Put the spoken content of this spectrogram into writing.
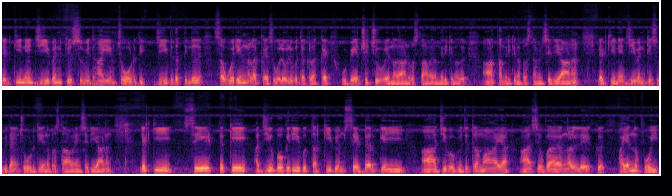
ലഡ്കീനെ ജീവൻക്ക് സുവിധായും ചോടുതി ജീവിതത്തിന്റെ സൗകര്യങ്ങളൊക്കെ സുഖലോലുപതകളൊക്കെ ഉപേക്ഷിച്ചു എന്നതാണ് പ്രസ്താവന തന്നിരിക്കുന്നത്. ആ തന്നിരിക്കുന്ന പ്രസ്താവന ശരിയാണ്. ലഡ്കീനെ ജീവൻക്ക് സുവിധായും ചോടുതി എന്ന പ്രസ്താവനയും ശരിയാണ്. ലഡ്കി സേട്ട് കെ അജീബോ ഗരീബ് തർക്കീബും സെ ഡർ ഗയി ആ അജീബ് വിചിത്രമായ ഭയന്നു ഭയന്നുപോയി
